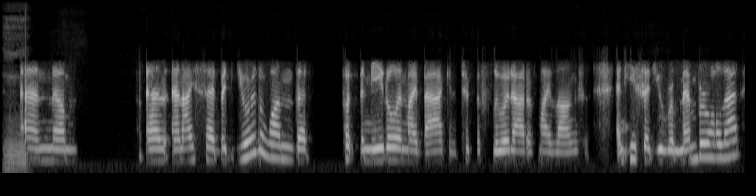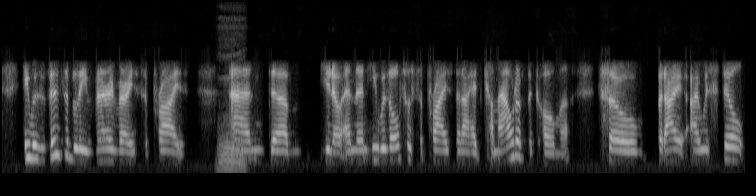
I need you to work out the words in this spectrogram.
Mm. And, um, and, and I said, But you're the one that put the needle in my back and took the fluid out of my lungs. And he said, You remember all that? He was visibly very, very surprised. Mm. And, um, you know, and then he was also surprised that I had come out of the coma. So, but I, I was still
